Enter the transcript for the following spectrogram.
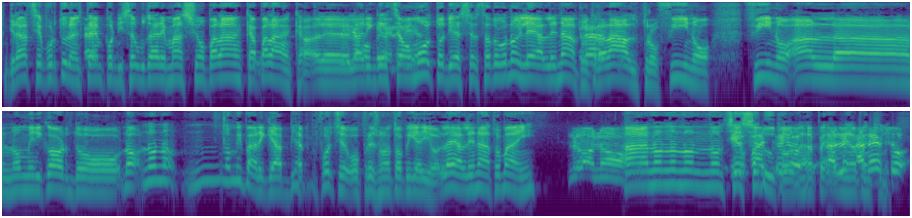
Grazie Fortuna, è il eh. tempo di salutare Massimo Palanca. Palanca, eh, la ringraziamo bene, molto di essere stato con noi. Lei ha allenato Grazie. tra l'altro fino, fino, al... non mi ricordo, no, no, no, non mi pare che abbia, forse ho preso una topica io. Lei ha allenato mai? No, no. Ah, no, no, no non si io è faccio, seduto. Io, nella, nella adesso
